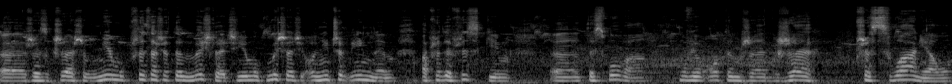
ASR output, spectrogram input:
e, że zgrzeszył. Nie mógł przestać o tym myśleć, nie mógł myśleć o niczym innym, a przede wszystkim e, te słowa mówią o tym, że grzech przesłaniał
